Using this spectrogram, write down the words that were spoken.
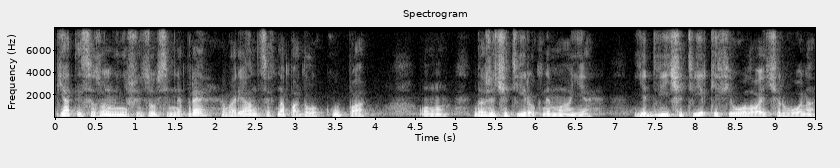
П'ятий сезон мені щось зовсім не пре. Варіант цих нападало купа. Навіть четвірок немає. Є дві четвірки, фіолова і червона.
